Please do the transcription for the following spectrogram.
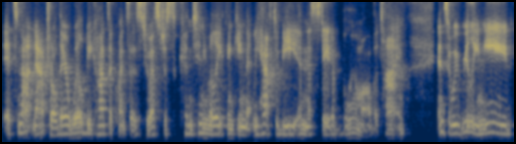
it's not natural. There will be consequences to us just continually thinking that we have to be in this state of bloom all the time. And so we really need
